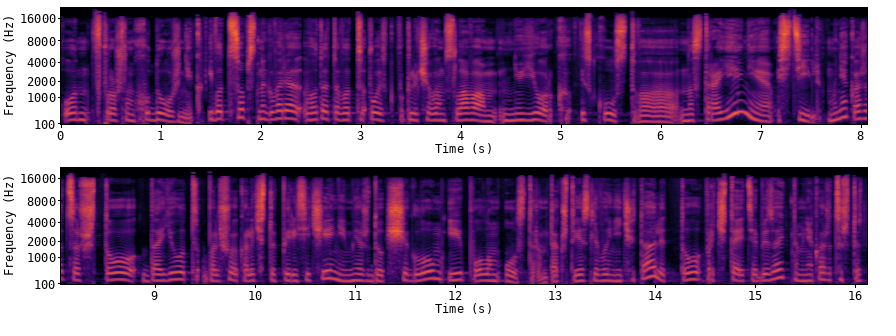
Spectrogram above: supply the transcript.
он в прошлом художник. И вот, собственно говоря, вот это вот поиск по ключевым словам Нью-Йорк, искусство, настроение, стиль, мне кажется, что дает большое количество пересечений между Щеглом и Полом Остером. Так что, если вы не читали, то прочитайте обязательно. Мне кажется, что это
